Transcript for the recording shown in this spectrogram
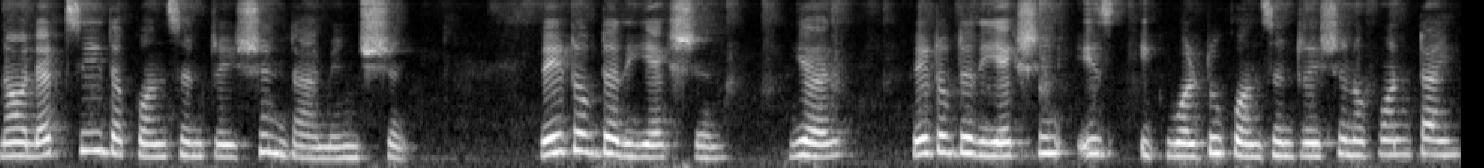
Now, let's see the concentration dimension. Rate of the reaction. Here, rate of the reaction is equal to concentration of one time.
